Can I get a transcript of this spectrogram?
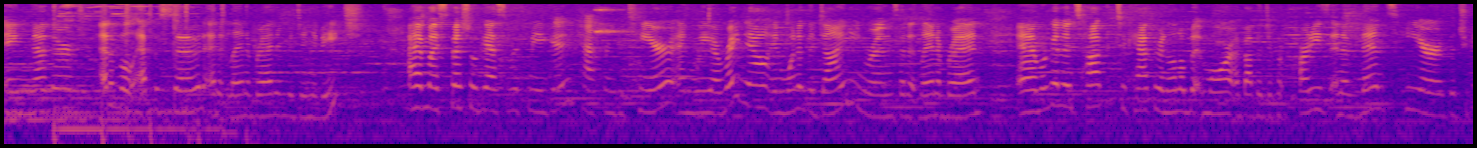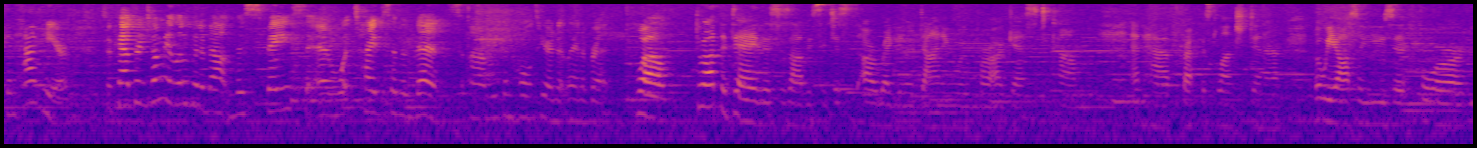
edible episode at Atlanta Bread in Virginia Beach. I have my special guest with me again, Catherine Gatier, and we are right now in one of the dining rooms at Atlanta Bread, and we're going to talk to Catherine a little bit more about the different parties and events here that you can have here. So, Catherine, tell me a little bit about this space and what types of events um, can hold here at Atlanta Bread. Well, throughout the day, this is obviously just our regular dining room for our guests to come and have breakfast, lunch, dinner. But we also use it for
